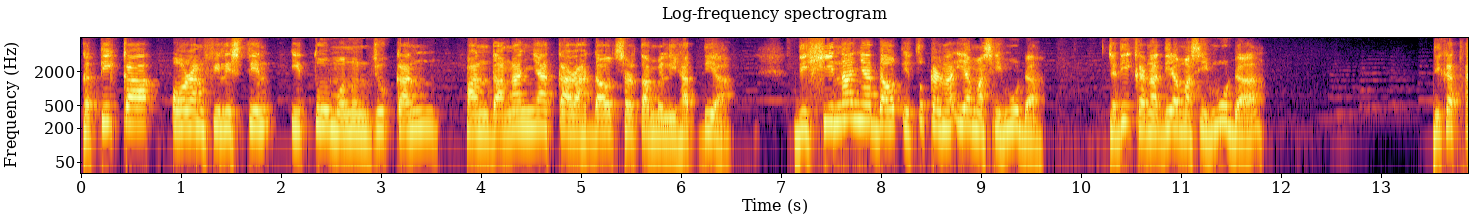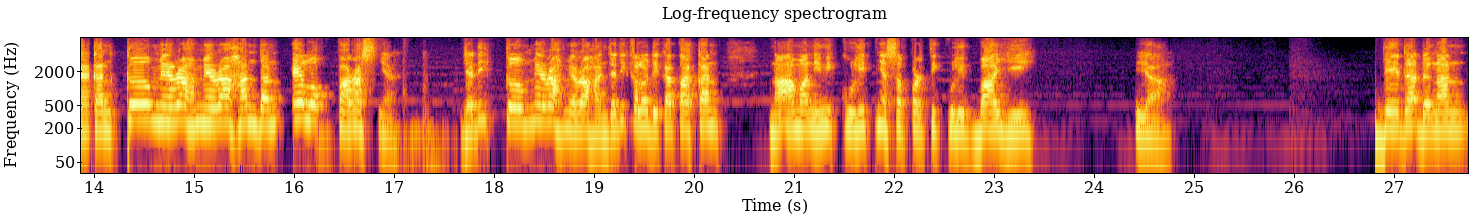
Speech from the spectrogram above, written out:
Ketika orang Filistin itu menunjukkan pandangannya ke arah Daud serta melihat dia, dihinanya Daud itu karena ia masih muda. Jadi karena dia masih muda, dikatakan kemerah-merahan dan elok parasnya. Jadi kemerah-merahan. Jadi kalau dikatakan Naaman ini kulitnya seperti kulit bayi, ya beda dengan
